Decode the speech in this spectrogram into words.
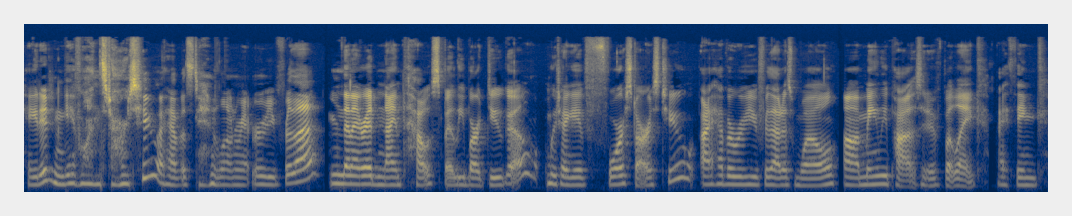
hated and gave one star to. I have a standalone rant review for that. And then I read Ninth House by Leigh Bardugo, which I gave four stars to. I have a review for that as well, uh, mainly positive, but like I think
